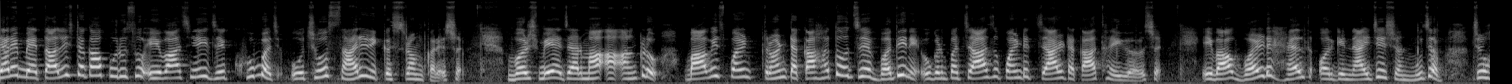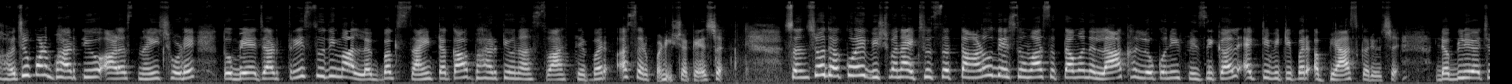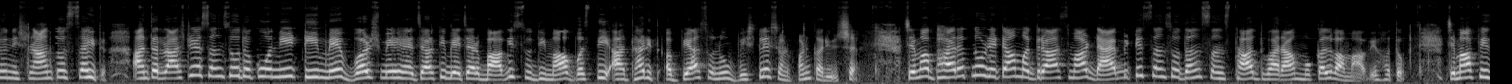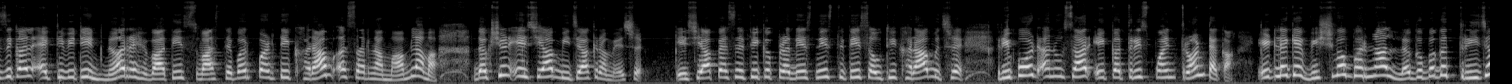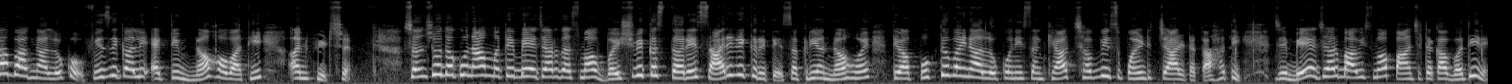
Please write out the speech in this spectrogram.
જ્યારે બેતાલીસ ટકા પુરુષો એવા છે જે ખૂબ જ ઓછો શારીરિક શ્રમ કરે છે. વર્ષ બે હજારમાં આ આંકડો બાવીસ પોઈન્ટ ત્રણ ટકા હતો, જે વધીને ઓગણપચાસ પોઈન્ટ ચાર ટકા થઈ ગયો છે. એવા વર્લ્ડ હેલ્થ ઓર્ગેનાઇઝેશન મુજબ, જો હજુ પણ ભારતીયો આળસ નહીં છોડે, તો બે હજાર ત્રીસ સુધીમાં લગભગ સાહીઠ ટકા ભારતીયોના સ્વાસ્થ્ય પર અસર પડી શકે છે. સંશોધકોએ વિશ્વના એકસો સત્તાણું દેશોમાં સત્તાવન લાખ લોકોની ફિઝિકલ એક્ટિવિટી પર અભ્યાસ કર્યો છે. ડબ્લ્યુએચઓ નિષ્ણાંતો સહિત આંતરરાષ્ટ્રીય સંશોધકોની ટીમે વર્ષ બે હજારથી બે હજાર બાવીસ સુધીમાં વસ્તી આધારિત અભ્યાસોનું વિશ્લેષણ પણ કર્યું છે. જેમાં ભારતનો ડેટા મદ્રાસમાં ડાયાબિટીસ સંશોધન સંસ્થા દ્વારા મોકલવામાં આવ્યો હતો. જેમાં ફિઝિકલ એક્ટિવિટી ન રહેવાથી સ્વાસ્થ્ય પર પડતી ખરાબ અસરના મામલામાં દક્ષિણ એશિયા બીજા ક્રમે છે. એશિયા પેસિફિક પ્રદેશની સ્થિતિ સૌથી ખરાબ છે. રિપોર્ટ અનુસાર એકત્રીસ પોઈન્ટ ત્રણ ટકા એટલે કે વિશ્વભરના લગભગ ત્રીજા ભાગના લોકો ફિઝિકલી એક્ટિવ ન હોવાથી અનફિટ છે. સંશોધકોના મતે બે હજાર દસમાં વૈશ્વિક સ્તરે શારીરિક રીતે સક્રિય ન હોય તેવા પુખ્ત વયના લોકોની સંખ્યા છવ્વીસ પોઈન્ટ ચાર ટકા હતી, જે બે હજાર બાવીસમાં પાંચ ટકા વધીને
